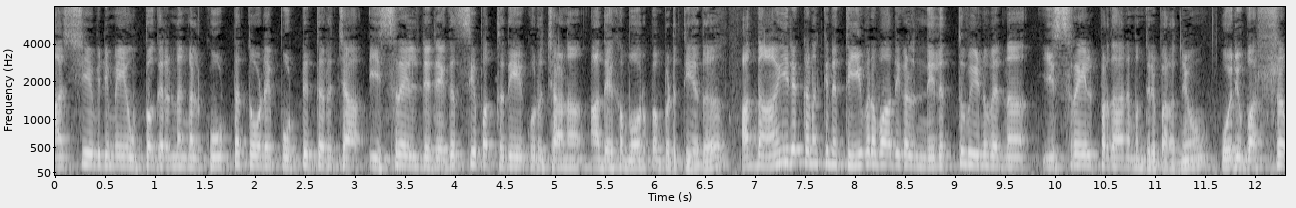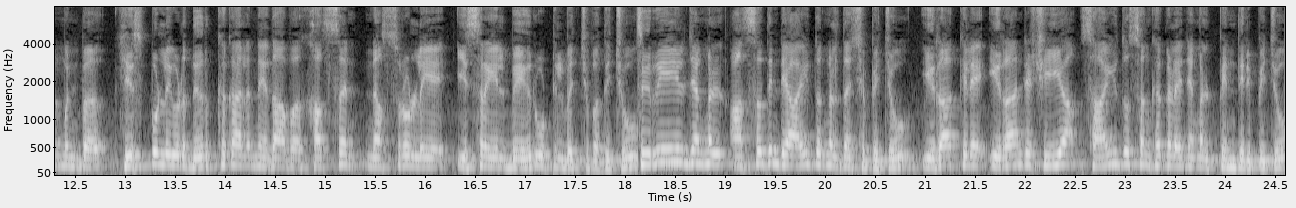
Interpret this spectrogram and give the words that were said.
ആശയവിനിമയ ഉപകരണങ്ങൾ കൂട്ടത്തോടെ പൊട്ടിത്തെറിച്ച ഇസ്രയേലിന്റെ രഹസ്യ പദ്ധതിയെക്കുറിച്ചാണ് അദ്ദേഹം ഓർമ്മപ്പെടുത്തിയത്. അന്ന് ആയിരക്കണക്കിന് തീവ്രവാദികൾ നിലത്തു വീണുവെന്ന് ഇസ്രയേൽ പ്രധാനമന്ത്രി പറഞ്ഞു. ഒരു വർഷം മുൻപ് ഹിസ്ബുള്ളയുടെ ദീർഘകാല നേതാവ് ഹസൻ നസ്രുള്ളയെ ഇസ്രയേൽ ബെയ്റൂട്ടിൽ വെച്ച് വധിച്ചു. സിറിയയിൽ ഞങ്ങൾ അസദിന്റെ ആയുധങ്ങൾ നശിപ്പിച്ചു. ഇറാഖിലെ ഇറാന്റെ ഷിയ സായുധ സംഘങ്ങളെ ഞങ്ങൾ പിന്തിരിപ്പിച്ചു.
